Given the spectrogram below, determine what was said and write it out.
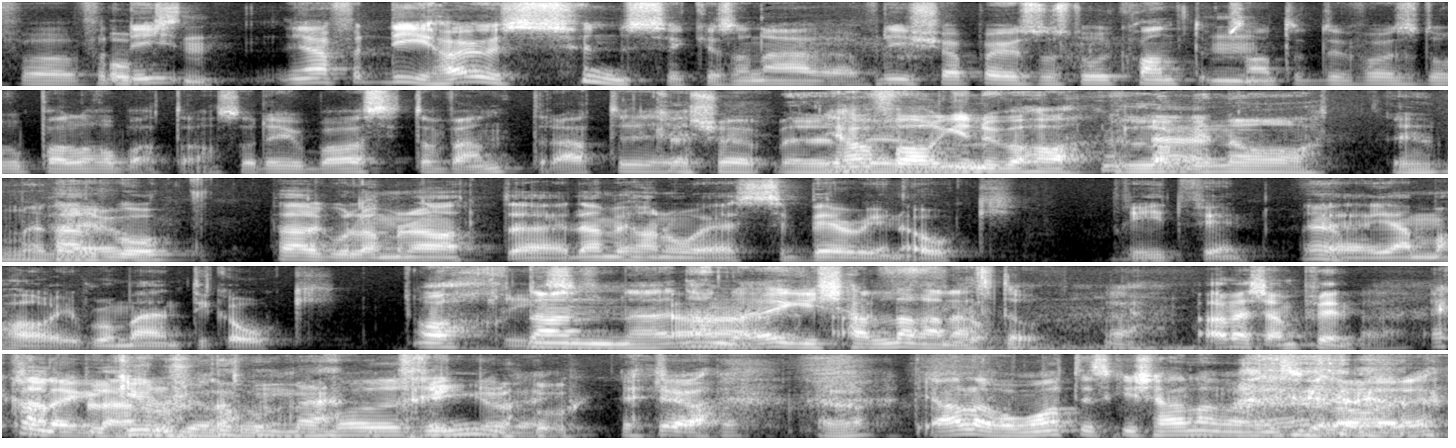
for, for, de, ja, for de har jo sinnssyke sånne her For de kjøper jo så store kvantum Mm. sant, at du får jo store pallrabatter. Så det er jo bare å sitte og vente der til de har fargen du vil ha. Laminat men det er jo, Pergo, Pergo laminat, eh, den vi har nå, er Siberian Oak. Dritfin. Ja. Hjemme har jeg Romantic Oak. Åh, den, eh, den er jeg i kjelleren neste år. Ja. Ja, den er kjempefin. Jeg kan legge i. Bare ring meg. Ja. Jævla romantisk i kjelleren. Det.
